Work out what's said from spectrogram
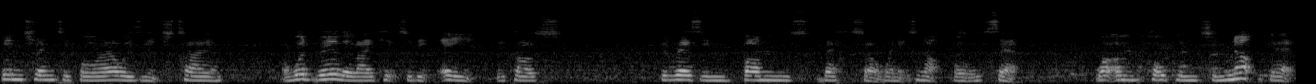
been 24 hours each time. I would really like it to be 8 because the resin bonds better when it's not fully set. What I'm hoping to not get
